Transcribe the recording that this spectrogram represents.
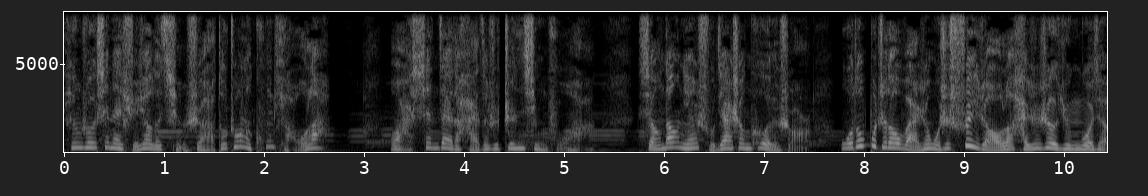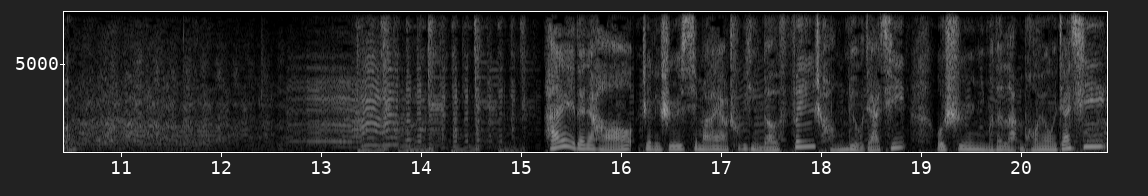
听说现在学校的寝室啊都装了空调了，哇！现在的孩子是真幸福啊。想当年暑假上课的时候，我都不知道晚上我是睡着了还是热晕过去了。嗨，大家好，这里是喜马拉雅出品的《非常六加七》，我是你们的懒朋友佳期。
